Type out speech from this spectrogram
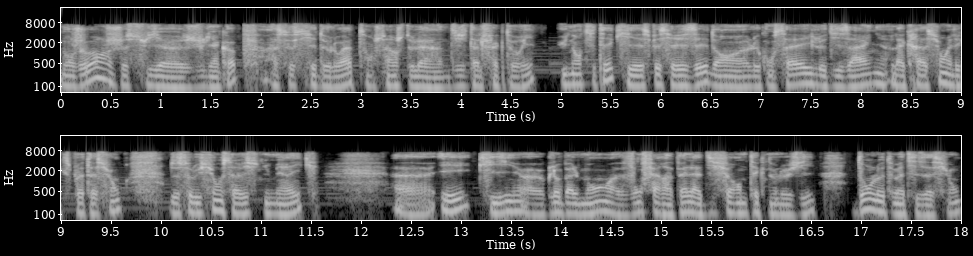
Bonjour, je suis euh, Julien Kopp, associé de Loite en charge de la Digital Factory, une entité qui est spécialisée dans le conseil, le design, la création et l'exploitation de solutions aux services numériques euh, et qui euh, globalement vont faire appel à différentes technologies, dont l'automatisation,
